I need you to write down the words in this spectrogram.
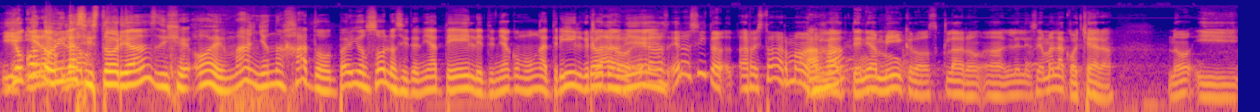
Y- yo y cuando era- vi las historias dije, oye, man, yo no jato, pero yo solo, si tenía tele, tenía como un atril, creo Claro, también. Era, era así, estaba armado. Ajá. Tenía micros, claro. ah, le, le- se llama La Cochera, ¿no? Y,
